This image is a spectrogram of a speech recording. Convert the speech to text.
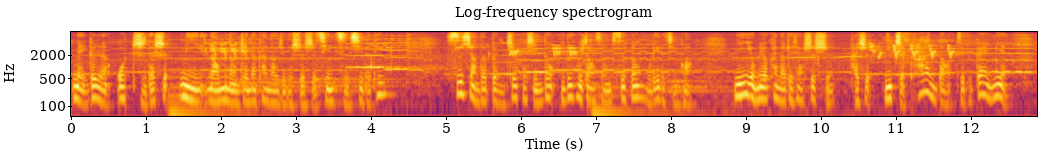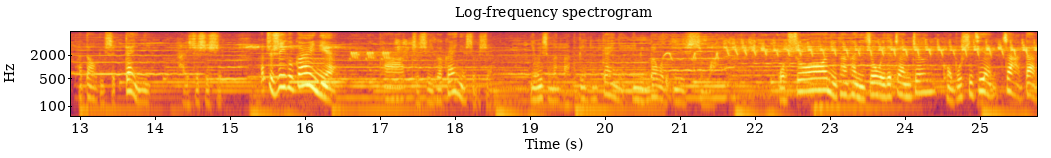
每个人，我指的是你能不能真的看到这个事实？请仔细的听，思想的本质和行动一定会造成四分五裂的情况。你有没有看到这项事实？还是你只看到这个概念？它到底是概念还是事实？它只是一个概念，它只是一个概念，是不是？你为什么把它变成概念？你明白我的意思吗？我说，你看看你周围的战争、恐怖事件、炸弹、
